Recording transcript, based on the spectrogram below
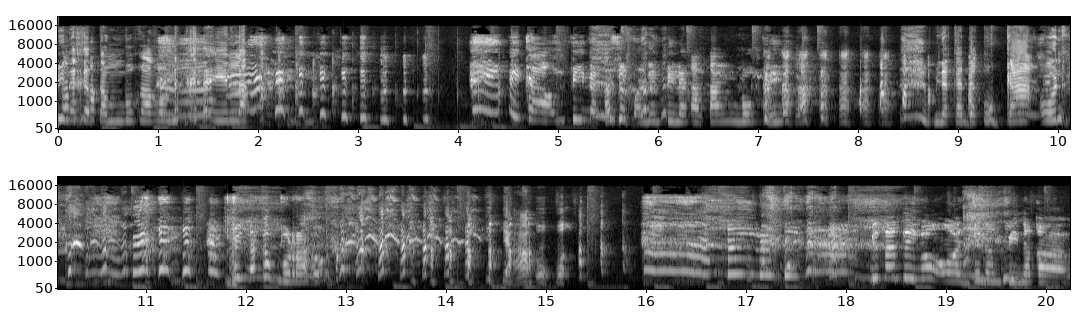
pinakatambok ako nakaila. ikaw ang pinaka supportive, pinakatambok, pinaka Pinakadakog kaon. pinakaburaw. Yawa. Bita tinuod ka ng pinaka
